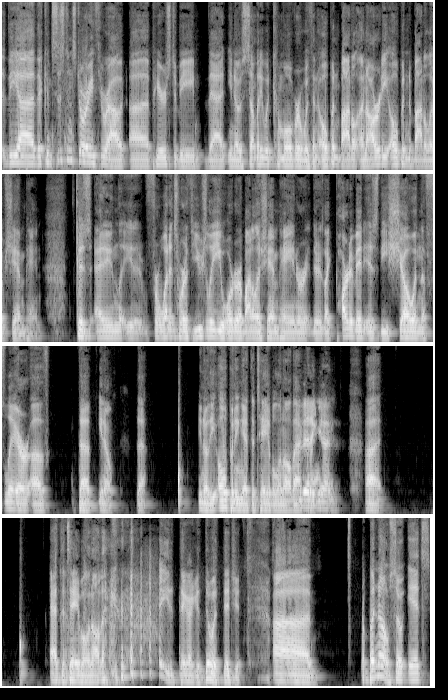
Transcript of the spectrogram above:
the uh, the consistent story throughout uh, appears to be that you know somebody would come over with an open bottle, an already opened bottle of champagne. Because I mean, for what it's worth, usually you order a bottle of champagne, or there's like part of it is the show and the flair of the you know you know the opening at the table and all that. Do that again. at the table and all that. you didn't think I could do it, did you? Uh, but no, so it's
